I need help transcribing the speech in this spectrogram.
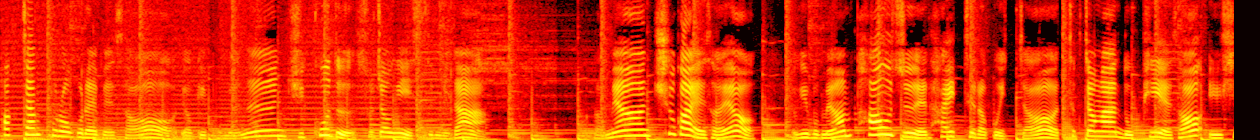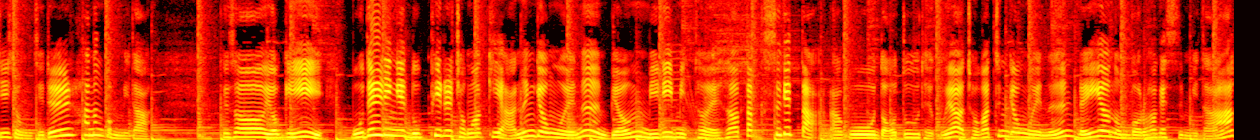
확장 프로그램에서 여기 보면은 G코드 수정이 있습니다. 그러면 추가해서요. 여기 보면 pause at height라고 있죠. 특정한 높이에서 일시정지를 하는 겁니다. 그래서 여기 모델링의 높이를 정확히 아는 경우에는 몇 밀리미터에서 딱 서겠다라고 넣어도 되고요. 저 같은 경우에는 layer number로 하겠습니다.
